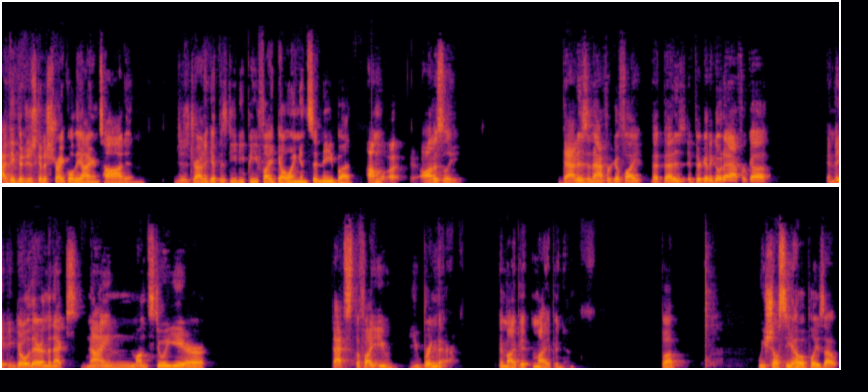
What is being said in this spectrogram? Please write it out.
I think they're just going to strike while the iron's hot and just try to get this DDP fight going in Sydney. But I'm uh, honestly, that is an Africa fight. That that is if they're going to go to Africa and they can go there in the next nine months to a year that's the fight you you bring there, in my in my opinion. But we shall see how it plays out.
